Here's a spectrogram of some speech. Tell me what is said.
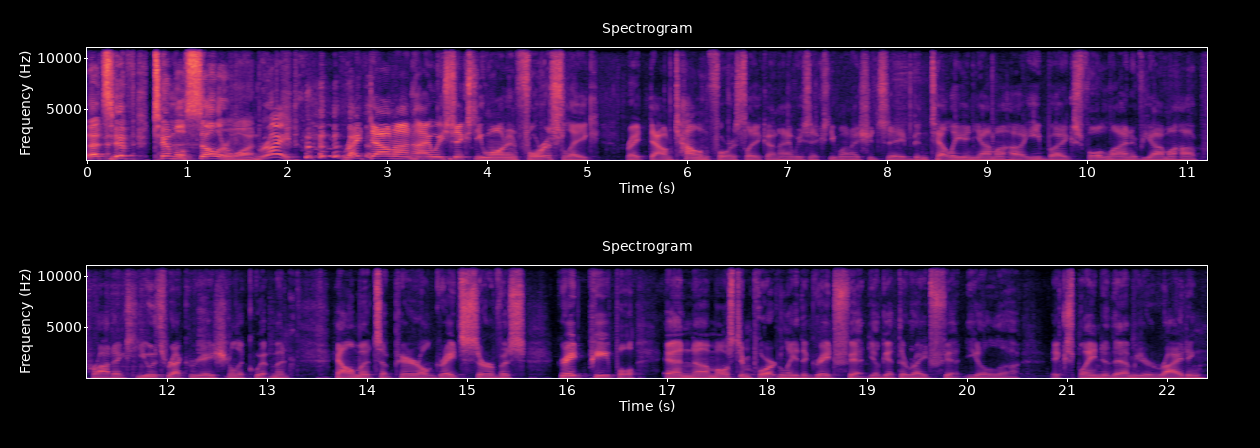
that's if Tim will sell her one. Right. right down on Highway 61 in Forest Lake. Right downtown Forest Lake on Highway 61, I should say. Bintelli and Yamaha e bikes, full line of Yamaha products, youth recreational equipment, helmets, apparel, great service, great people, and uh, most importantly, the great fit. You'll get the right fit. You'll uh, explain to them your riding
